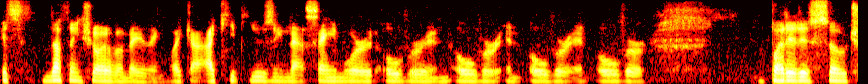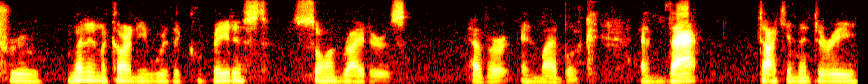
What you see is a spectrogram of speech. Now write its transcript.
it's nothing short of amazing. Like I keep using that same word over and over and over and over, but it is so true. Lennon and McCartney were the greatest songwriters ever in my book, and that documentary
